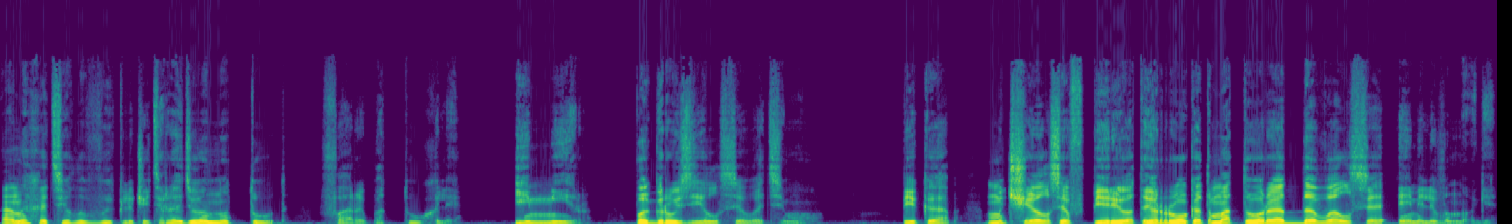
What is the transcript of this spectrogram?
Она хотела выключить радио, но тут фары потухли, и мир погрузился во тьму. Пикап мчался вперед, и рокот мотора отдавался Эмили в ноги.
